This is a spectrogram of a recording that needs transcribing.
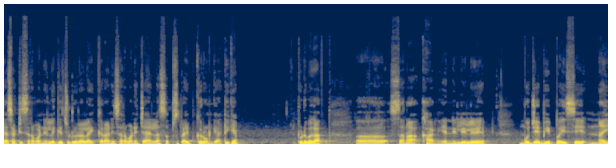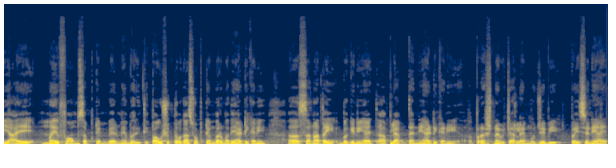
त्यासाठी सर्वांनी लगेच व्हिडिओला लाईक करा आणि सर्वांनी चॅनलला सबस्क्राईब करून घ्या. ठीक आहे? पुढे बघा सना खान यांनी लिहिलेले मुझे भी पैसे नाही आहे मै फॉर्म सप्टेंबर मे भरते पाहू शकता बघा सप्टेंबरमध्ये ह्या ठिकाणी सनाताई भगिनी आहेत आपल्या त्यांनी ह्या ठिकाणी प्रश्न विचारला आहे मुझे भी पैसे नाही आहे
